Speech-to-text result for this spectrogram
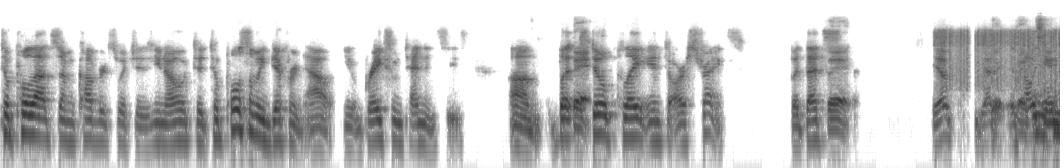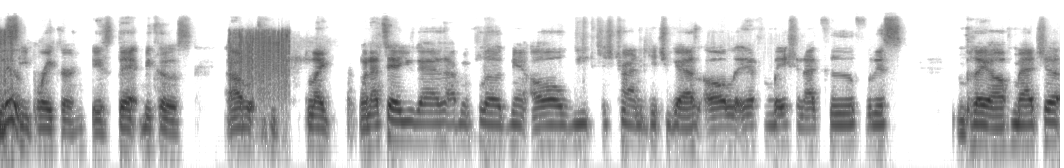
to pull out some covered switches you know to, to pull something different out you know break some tendencies um but That- still play into our strengths. But that's That yep that, that's that all you tendency do. breaker is that because I was like when I tell you guys I've been plugged in all week just trying to get you guys all the information I could for this playoff matchup.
